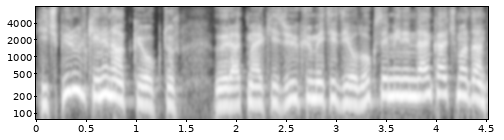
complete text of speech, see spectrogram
hiçbir ülkenin hakkı yoktur. Irak merkezi hükümeti diyalog zemininden kaçmadan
